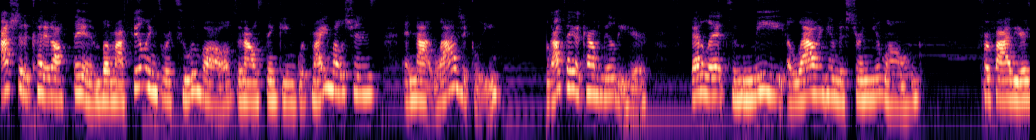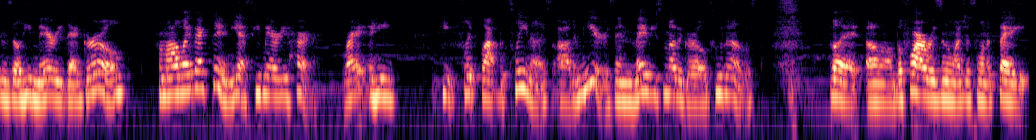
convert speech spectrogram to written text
I should have cut it off then, but my feelings were too involved and I was thinking with my emotions and not logically. I'll take accountability here. That led to me allowing him to string me along for five years until he married that girl from all the way back then. Yes, he married her, right? And he he flip-flopped between us all them years and maybe some other girls, who knows. But um, before I resume, I just want to say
